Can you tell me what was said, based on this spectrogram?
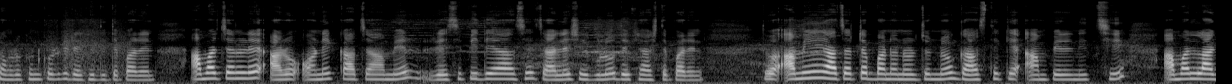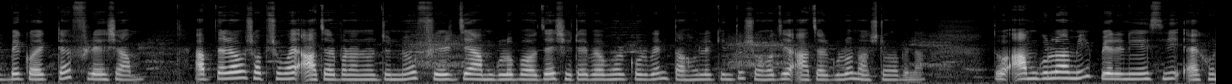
সংরক্ষণ করে রেখে দিতে পারেন। আমার চ্যানেলে আরও অনেক কাঁচা আমের রেসিপি দেওয়া আছে, চাইলে সেগুলো দেখে আসতে পারেন। তো আমি এই আচারটা বানানোর জন্য গাছ থেকে আম পেরে নিচ্ছি। আমার লাগবে কয়েকটা ফ্রেশ আম। আপনারাও সবসময় আচার বানানোর জন্য ফ্রেশ যে আমগুলো পাওয়া যায় সেটাই ব্যবহার করবেন, তাহলে কিন্তু সহজে আচারগুলো নষ্ট হবে না। তো আমগুলো আমি পেরে নিয়েছি এখন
